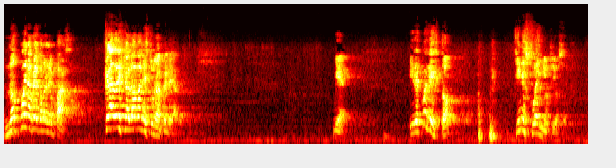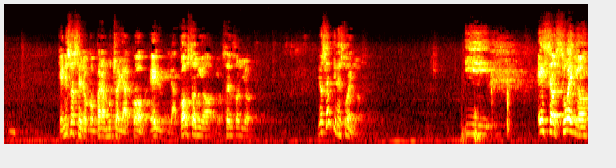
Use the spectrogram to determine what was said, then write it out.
No pueden hablar con él en paz. Cada vez que hablaban esto una pelea. Bien. Y después de esto, tiene sueños Dios. Que en eso se lo compara mucho a Jacob. Él, Jacob soñó, Yosef soñó. Yosef tiene sueños. Y esos sueños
